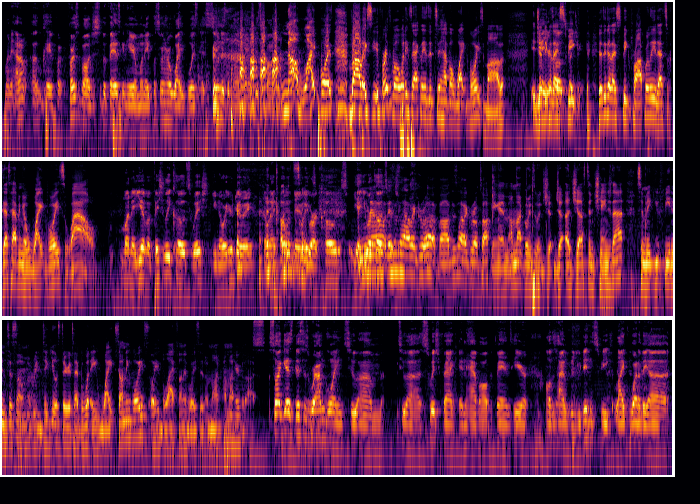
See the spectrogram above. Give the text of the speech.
Monet, I don't. uh, Okay, first of all, just so the fans can hear, Monet puts on her white voice as soon as the podcast is sponsored. Not white voice, Bob. Excuse, first of all, what exactly is it to have a white voice, Bob? Just Yeah, because I speak, just because I speak properly, that's that's having a white voice. Wow. Monet, you have officially code switched. You know what you're doing. Don't act Code there. You are code. sw- Yeah, you, You are know, code this is how I grew up, Bob. This is how I grew up talking, and I'm not going to adju- adjust and change that to make you feed into some ridiculous stereotype of what a white sounding voice or a black sounding voice is. I'm not. I'm not here for that. So I guess this is where I'm going to um to uh, switch back and have all the fans hear all the times when you didn't speak like one of the uh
